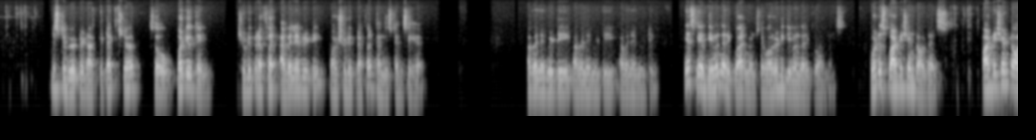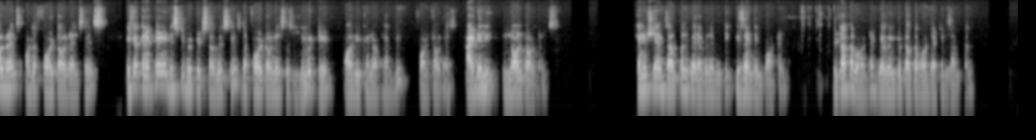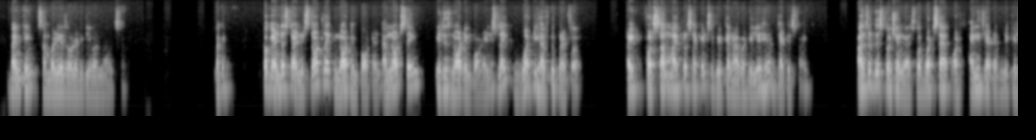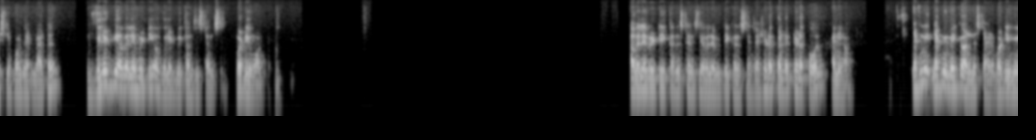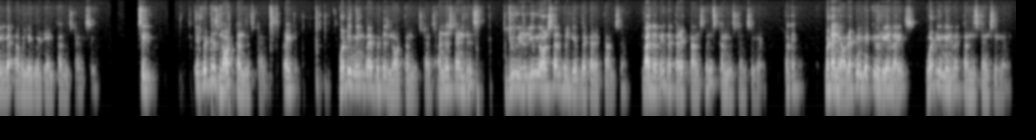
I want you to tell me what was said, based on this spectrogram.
distributed architecture. So what do you think? Should you prefer availability or should you prefer consistency here? Availability, availability, availability. Yes, we have given the requirements. We've already given the requirements. What is partition tolerance? Partition tolerance or the fault tolerance is if you're connected in distributed services, the fault tolerance is limited or you cannot have the fault tolerance. Ideally, non-tolerance. Can you share example where availability isn't important? We'll talk about that. We're going to talk about that example. Banking, somebody has already given the answer. Okay. Okay, understand. It's not like not important. I'm not saying it is not important. It's like what you have to prefer, right? For some microseconds, if you can have a delay here, that is fine. Answer this question, guys, for WhatsApp or any chat application for that matter. Will it be availability or will it be consistency? What do you want? Availability, consistency, availability, consistency. I should have conducted a poll anyhow. Let me let me make you understand what do you mean by availability and consistency. See, if it is not consistent, right? What do you mean by if it is not consistent? Understand this. You, you yourself will give the correct answer. By the way, the correct answer is consistency here. Okay. But anyhow, let me make you realize what do you mean by consistency here?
